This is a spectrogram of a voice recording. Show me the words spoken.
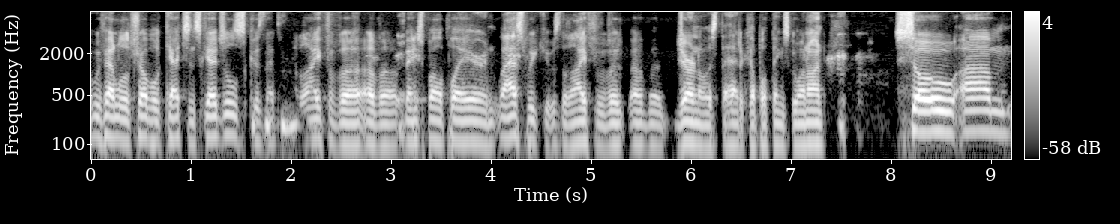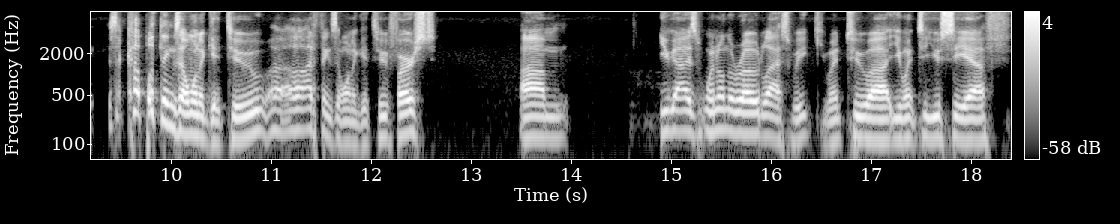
we've had a little trouble catching schedules because that's the life of a of a baseball player. And last week it was the life of a of a journalist that had a couple of things going on. So um, there's a couple of things I want to get to. A lot of things I want to get to. First, um, you guys went on the road last week. You went to uh, you went to UCF.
